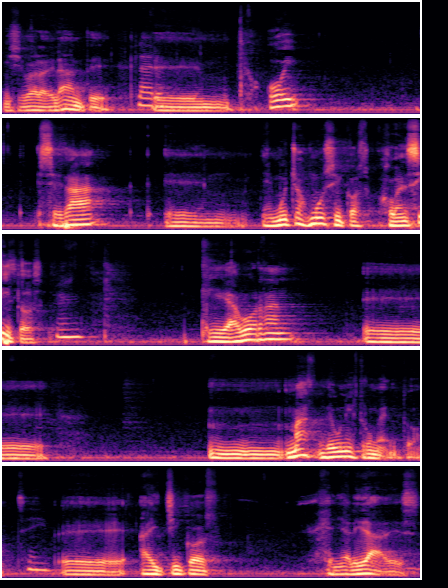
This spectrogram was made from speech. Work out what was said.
y llevar adelante. Hoy se da en muchos músicos jovencitos. Mm que abordan eh, mm, más de un instrumento. Eh, hay chicos, genialidades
